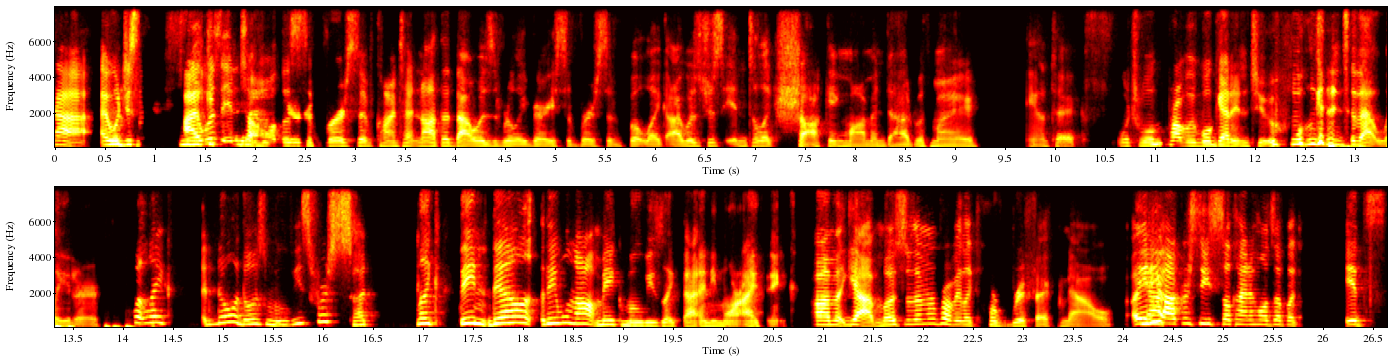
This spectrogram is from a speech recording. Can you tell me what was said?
yeah, I would just I was into all the subversive content. Not that that was really very subversive, but like I was just into like shocking mom and dad with my antics, which we'll mm. probably we'll get into. we'll get into that later. But like no, those movies were such like they they'll they will not make movies like that anymore, I think. Um, yeah, most of them are probably like horrific now. Yeah. Idiocracy still kind of holds up. Like it's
